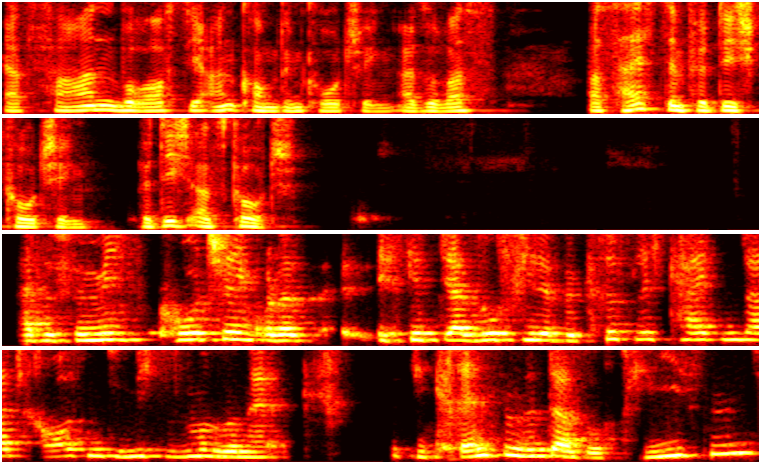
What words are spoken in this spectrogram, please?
erfahren, worauf es dir ankommt im Coaching. Also was, was heißt denn für dich Coaching? Für dich als Coach? Also für mich ist Coaching oder es gibt ja so viele Begrifflichkeiten da draußen. Für mich ist es immer so eine, die Grenzen sind da so fließend.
